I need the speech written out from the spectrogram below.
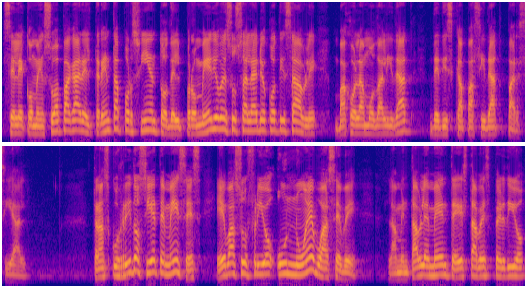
se le comenzó a pagar el 30% del promedio de su salario cotizable bajo la modalidad de discapacidad parcial. Transcurridos siete meses, Eva sufrió un nuevo ACV. Lamentablemente, esta vez perdió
